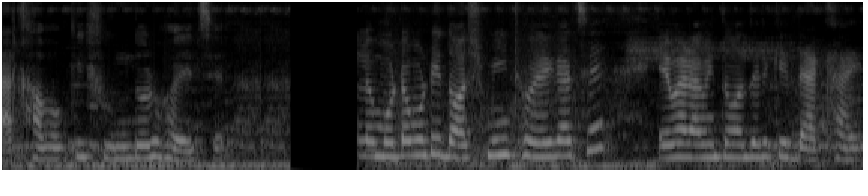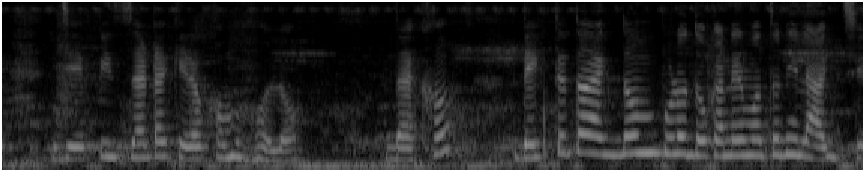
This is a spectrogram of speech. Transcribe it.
দেখাবো কি সুন্দর হয়েছে। মোটামুটি দশ মিনিট হয়ে গেছে, এবার আমি তোমাদেরকে দেখাই যে পিৎজাটা কীরকম হলো। দেখো, দেখতে তো একদম পুরো দোকানের মতনই লাগছে।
